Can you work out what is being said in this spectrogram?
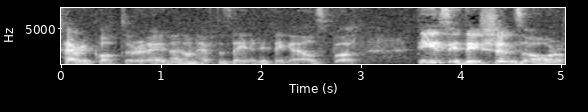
Harry Potter, and I don't have to say anything else, but these editions are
